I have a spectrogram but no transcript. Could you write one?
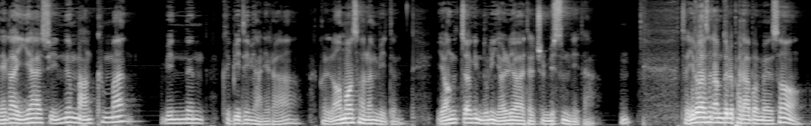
내가 이해할 수 있는 만큼만 믿는 그 믿음이 아니라 그걸 넘어서는 믿음, 영적인 눈이 열려야 될 줄 믿습니다. 음? 자, 이러한 사람들을 바라보면서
